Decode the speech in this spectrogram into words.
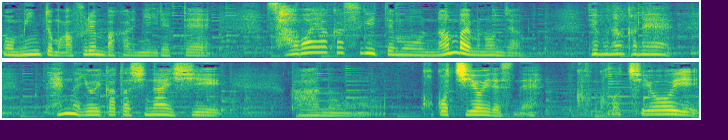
もうミントも溢れんばかりに入れて、爽やかすぎてもう何杯も飲んじゃう。でもなんかね、変な酔い方しないし、あの、心地よいですね。心地よい、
